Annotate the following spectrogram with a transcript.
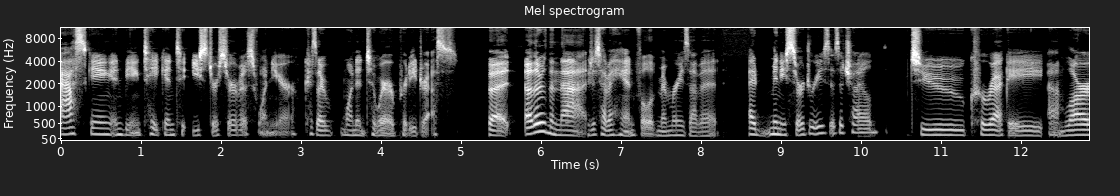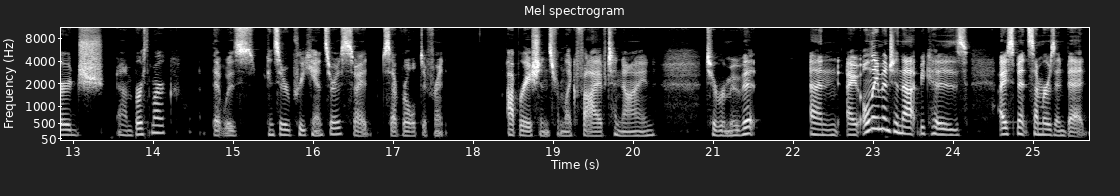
asking and being taken to Easter service one year because I wanted to wear a pretty dress. But other than that, I just have a handful of memories of it. I had many surgeries as a child to correct a um, large um, birthmark that was considered precancerous. So I had several different operations from like five to nine to remove it. And I only mention that because I spent summers in bed,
